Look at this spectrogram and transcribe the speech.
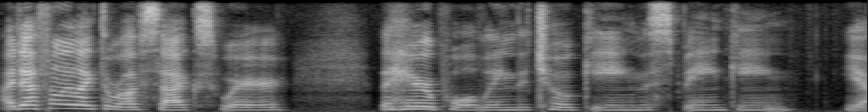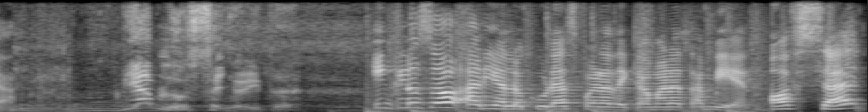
I definitely like the rough sex where the hair pulling, the choking, the spanking. Yeah. Diablos, señorita. Incluso haría locuras fuera de cámara también. Offset,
